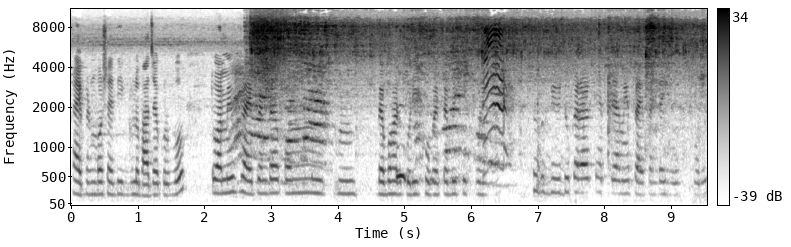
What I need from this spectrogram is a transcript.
ফ্রাই প্যান বসাই দিয়ে এগুলো ভাজা করব। তো আমি ফ্রাই প্যানটা কম ব্যবহার করি, খুব একটা বেশি করি। শুধু ভিডিও করার ক্ষেত্রে আমি ফ্রাই প্যানটা ইউজ করি।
